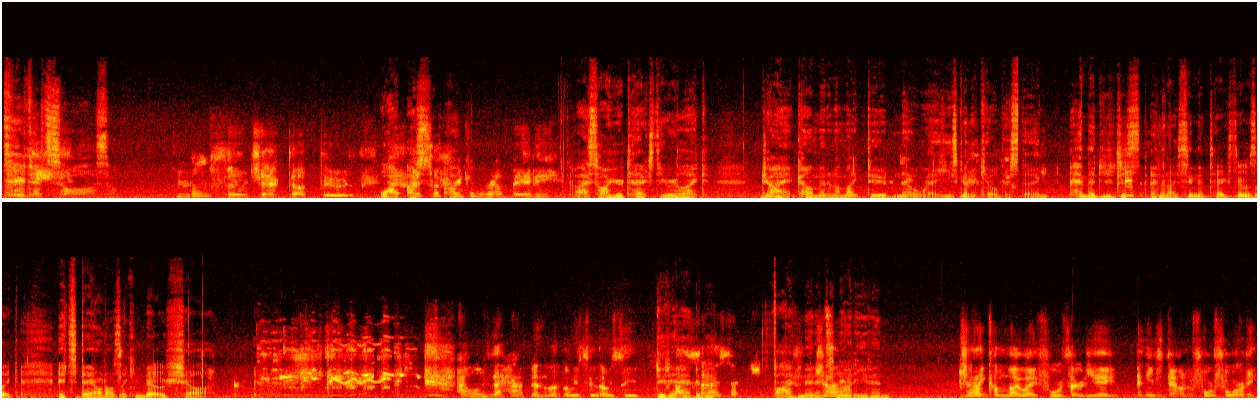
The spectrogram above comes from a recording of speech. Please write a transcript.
Dude, that's so awesome. Dude, I'm so jacked up, dude. Why I It's saw, freaking rut, baby. I saw your text. You were like, "Giant coming," and I'm like, "Dude, no way, he's gonna kill this thing." And then you just, and then I seen the text. It was like, "It's down." I was like, "No shot." How long did that happen? Let, let me see. Let me see. Dude, it I had to be- said, Five minutes, Giant- not even. Giant come my way 438, and he was down at 440.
